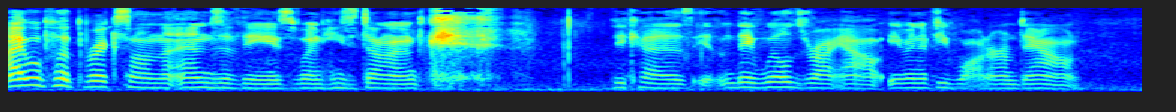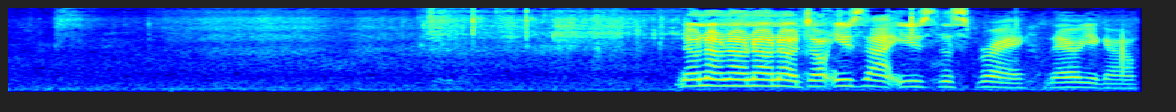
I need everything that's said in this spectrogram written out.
I will put bricks on the ends of these when he's done because it, they will dry out even if you water them down. No, no, no, no, no. Don't use that. Use the spray. There you go.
